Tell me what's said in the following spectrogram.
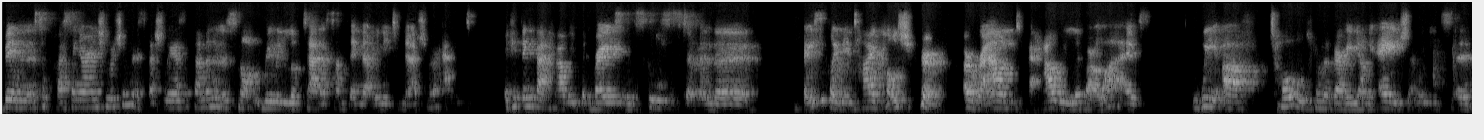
been suppressing our intuition, especially as a feminine. It's not really looked at as something that we need to nurture. And if you think about how we've been raised in the school system and the basically the entire culture around how we live our lives, we are told from a very young age that we need to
